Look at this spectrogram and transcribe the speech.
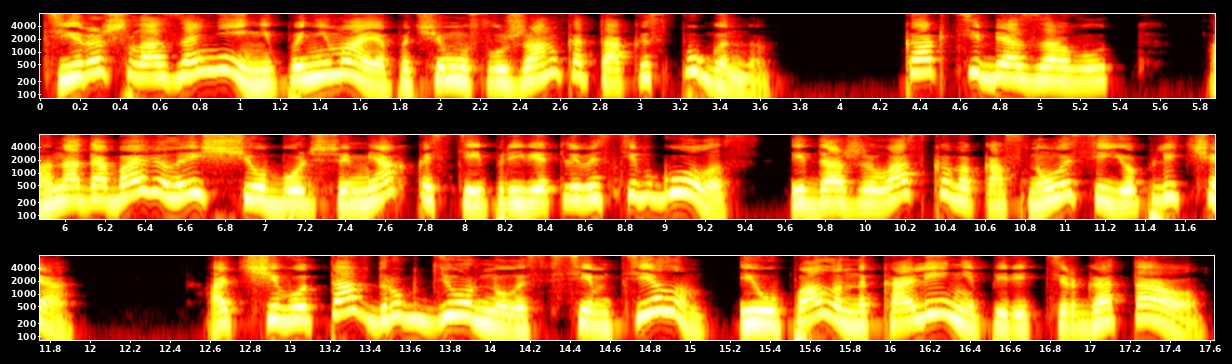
Тира шла за ней, не понимая, почему служанка так испугана. «Как тебя зовут?» Она добавила еще больше мягкости и приветливости в голос и даже ласково коснулась ее плеча. Отчего та вдруг дернулась всем телом и упала на колени перед Терготао.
